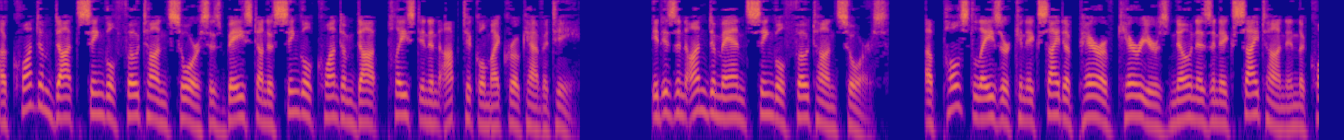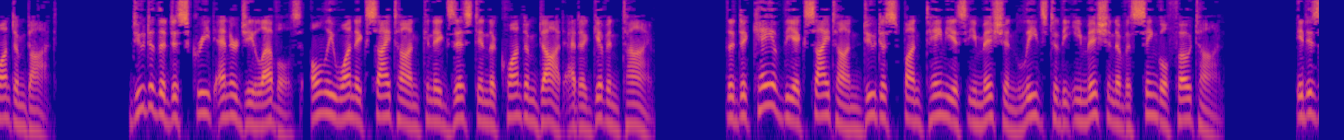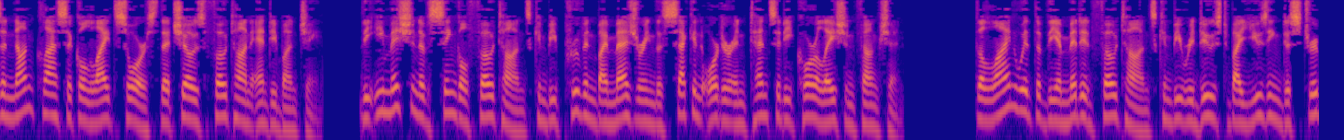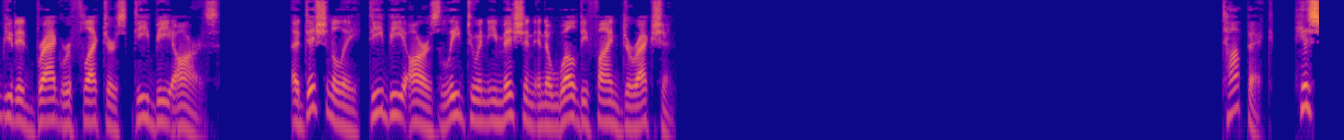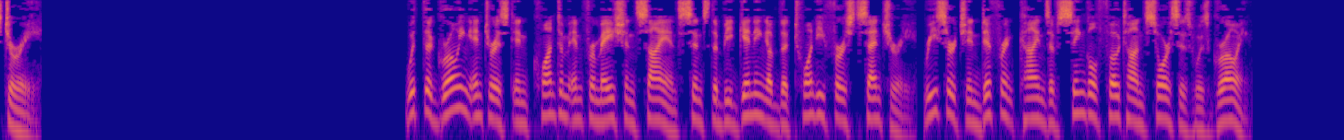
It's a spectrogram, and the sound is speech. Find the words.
A quantum dot single photon source is based on a single quantum dot placed in an optical microcavity. It is an on-demand single photon source. A pulsed laser can excite a pair of carriers known as an exciton in the quantum dot. Due to the discrete energy levels, only one exciton can exist in the quantum dot at a given time. The decay of the exciton due to spontaneous emission leads to the emission of a single photon. It is a non-classical light source that shows photon antibunching. The emission of single photons can be proven by measuring the second-order intensity correlation function. The line width of the emitted photons can be reduced by using distributed Bragg reflectors DBRs. Additionally, DBRs lead to an emission in a well-defined direction. History With the growing interest in quantum information science since the beginning of the 21st century, research in different kinds of single-photon sources was growing.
